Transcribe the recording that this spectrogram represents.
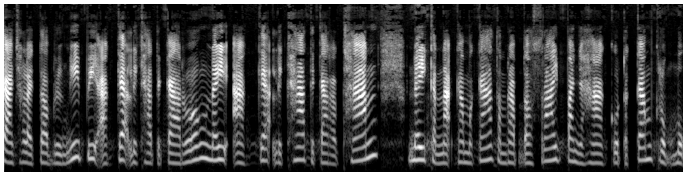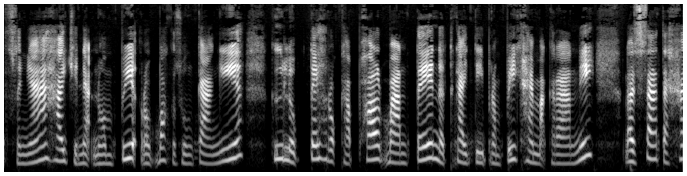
ការឆ្លើយតបរឿងនេះពីអគ្គលេខាធិការរងនៃអគ្គលេខាធិការដ្ឋាននៃគណៈកម្មការសម្រាប់ដោះស្រាយបញ្ហាកុតកម្មគ្រប់មុខសញ្ញាហើយជាអ្នកនាំពាក្យរបស់ក្រសួងកាងារគឺលោកទេសរុក្ខផលបានទេនៅថ្ងៃទី7ខែមករានេះដោយសារតែហៅ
